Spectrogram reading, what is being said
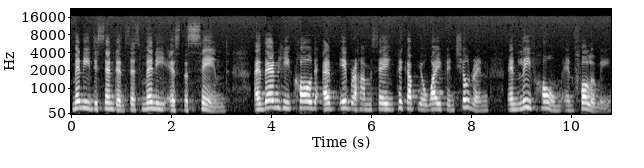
many descendants, as many as the sand. And then he called Abraham, saying, Pick up your wife and children and leave home and follow me.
